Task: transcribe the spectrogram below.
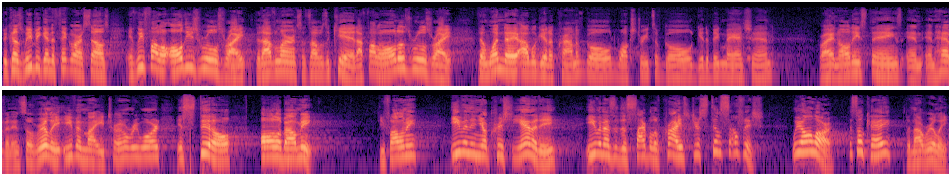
because we begin to think of ourselves if we follow all these rules right that I've learned since I was a kid, I follow all those rules right, then one day I will get a crown of gold, walk streets of gold, get a big mansion, right, and all these things in, in heaven. And so, really, even my eternal reward is still all about me. You follow me? Even in your Christianity, even as a disciple of Christ, you're still selfish. We all are. It's okay, but not really.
